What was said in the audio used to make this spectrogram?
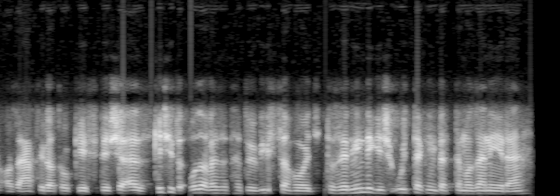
az átiratok készítése. Ez kicsit oda vezethető vissza, hogy azért mindig is úgy tekintettem a zenére,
